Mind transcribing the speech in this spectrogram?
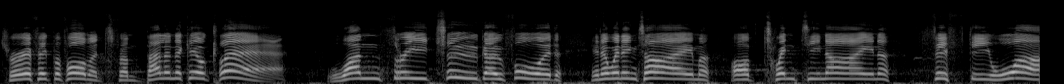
Terrific performance from Ballinakil Clare. 1 3 2 go forward in a winning time of 29 51.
